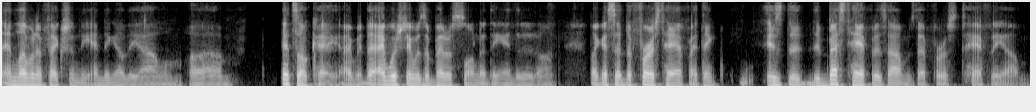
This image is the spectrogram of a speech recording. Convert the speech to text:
and Love and Affection, the ending of the album, um, it's okay. I I wish there was a better song that they ended it on. Like I said, the first half I think is the the best half of this album is that first half of the album.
